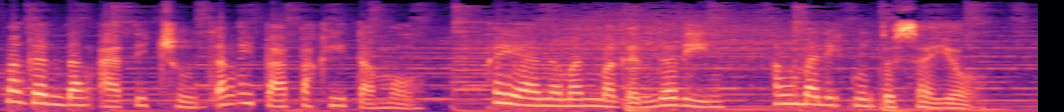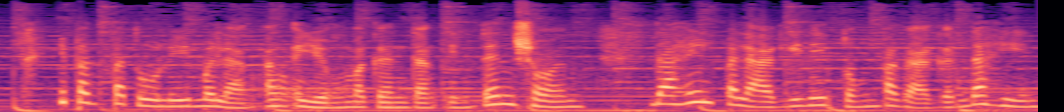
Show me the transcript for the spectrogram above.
Magandang attitude ang ipapakita mo, kaya naman maganda rin ang balik nito sa'yo ipagpatuloy mo lang ang iyong magandang intensyon dahil palagi nitong pagagandahin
